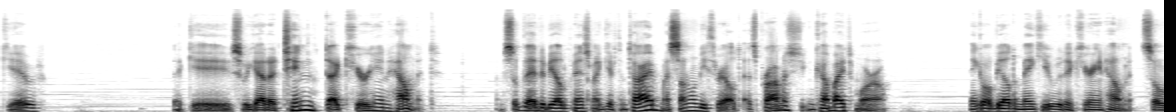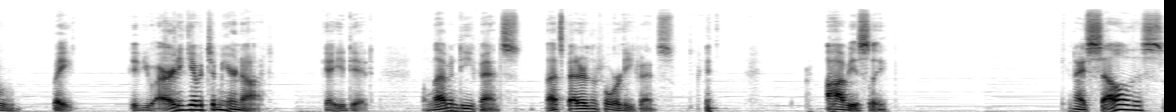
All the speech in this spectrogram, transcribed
Give. That gave. So we got a tin Dicurian helmet. I'm so glad to be able to finish my gift in time. My son will be thrilled. As promised, you can come by tomorrow. I think I will be able to make you a Dicurian helmet. So, wait. Did you already give it to me or not? Okay, you did. 11 defense. That's better than 4 defense. Obviously. Can I sell this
